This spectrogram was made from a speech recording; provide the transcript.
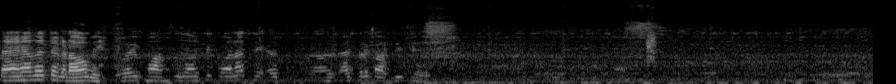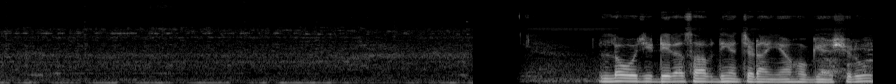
ਪੈਸਿਆਂ ਦਾ ਝਗੜਾ ਹੋਵੇ। ਓਏ 500 ਦਾ ਤੇ ਇੱਧਰ ਕਰ ਦਿੱਤੇ ਲਓ ਜੀ, ਡੇਰਾ ਸਾਹਿਬ ਦੀਆਂ ਚੜ੍ਹਾਈਆਂ ਹੋ ਗਈਆਂ ਸ਼ੁਰੂ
